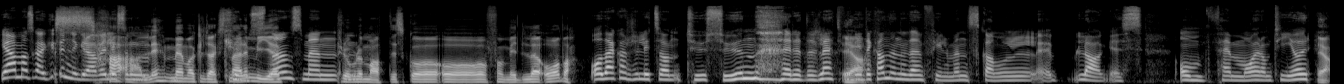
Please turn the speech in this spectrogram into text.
Ja, man skal ikke undergrave liksom særlig med Michael Jackson er det mye men problematisk å, å formidle òg, da. Og det er kanskje litt sånn too soon, rett og slett. Fordi Ja. det kan hende den filmen skal eh, lages om fem år, om ti år. Ja.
